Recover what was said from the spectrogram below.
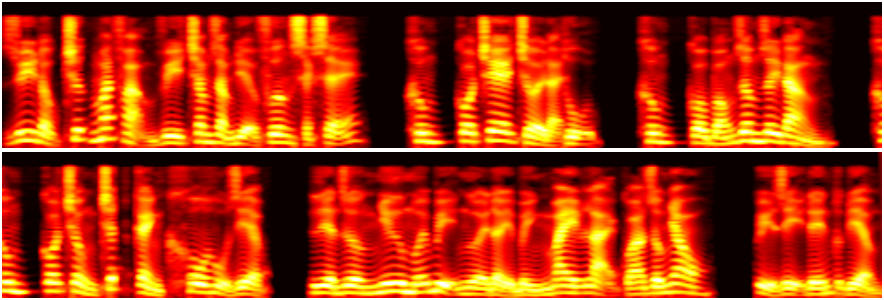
duy độc trước mắt phạm vi trăm dặm địa phương sạch sẽ, không có che trời đại thụ, không có bóng dâm dây đằng, không có trồng chất cảnh khô hủ diệp, liền dường như mới bị người đẩy bình may lại quá giống nhau, quỷ dị đến cực điểm.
